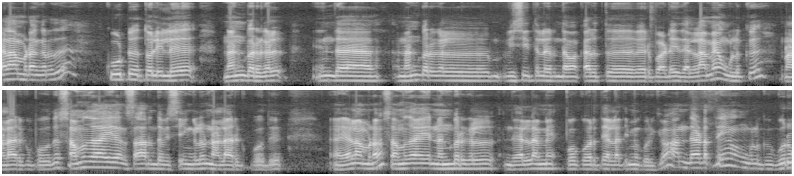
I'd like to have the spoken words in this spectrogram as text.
ஏழாம் இடங்கிறது கூட்டு தொழில் நண்பர்கள் இந்த நண்பர்கள் விஷயத்தில் இருந்த கருத்து வேறுபாடு இது எல்லாமே உங்களுக்கு நல்லா இருக்க போகுது. சமுதாயம் சார்ந்த விஷயங்களும் நல்லா இருக்க போகுது. ஏழாம் இடம் சமுதாய நண்பர்கள் இந்த எல்லாமே போக்குவரத்து எல்லாத்தையுமே குறிக்கும். அந்த இடத்தையும் உங்களுக்கு குரு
